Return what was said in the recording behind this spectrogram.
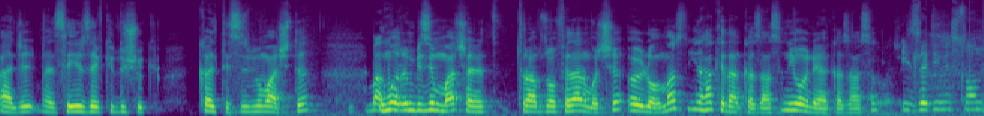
bence yani seyir zevki düşük, kalitesiz bir maçtı. Bak, Umarım bizim maç hani Trabzon Fener maçı öyle olmaz. Yine hak eden kazansın, iyi oynayan kazansın. İzlediğimiz son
